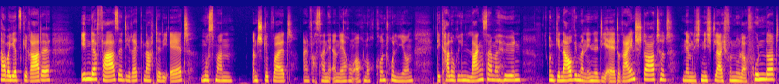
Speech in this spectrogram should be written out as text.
Aber jetzt gerade in der Phase direkt nach der Diät muss man ein Stück weit einfach seine Ernährung auch noch kontrollieren, die Kalorien langsam erhöhen und genau wie man in eine Diät reinstartet, nämlich nicht gleich von 0 auf 100,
